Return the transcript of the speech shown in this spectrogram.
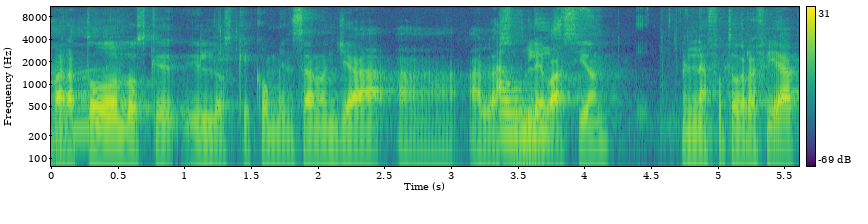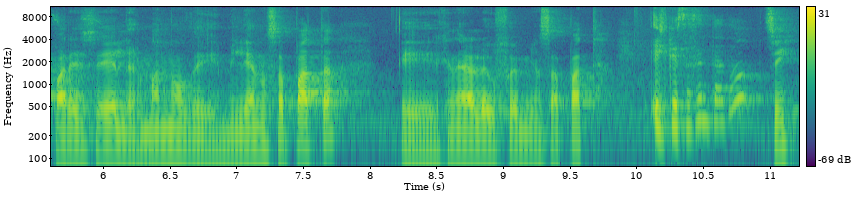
para todos los que, los que comenzaron ya a, la sublevación. En la fotografía aparece el hermano de Emiliano Zapata, el general Eufemio Zapata. ¿El que está sentado? Sí.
